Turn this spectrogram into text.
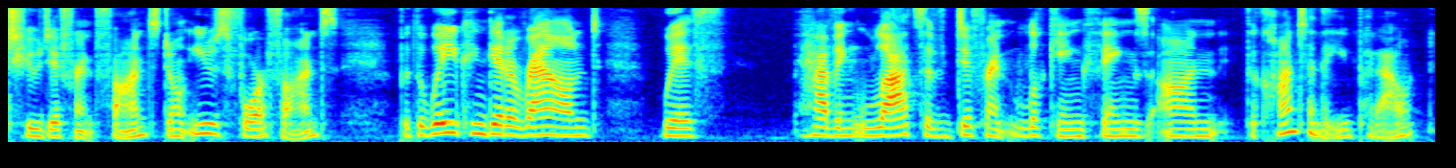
two different fonts. Don't use four fonts. But the way you can get around with having lots of different looking things on the content that you put out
